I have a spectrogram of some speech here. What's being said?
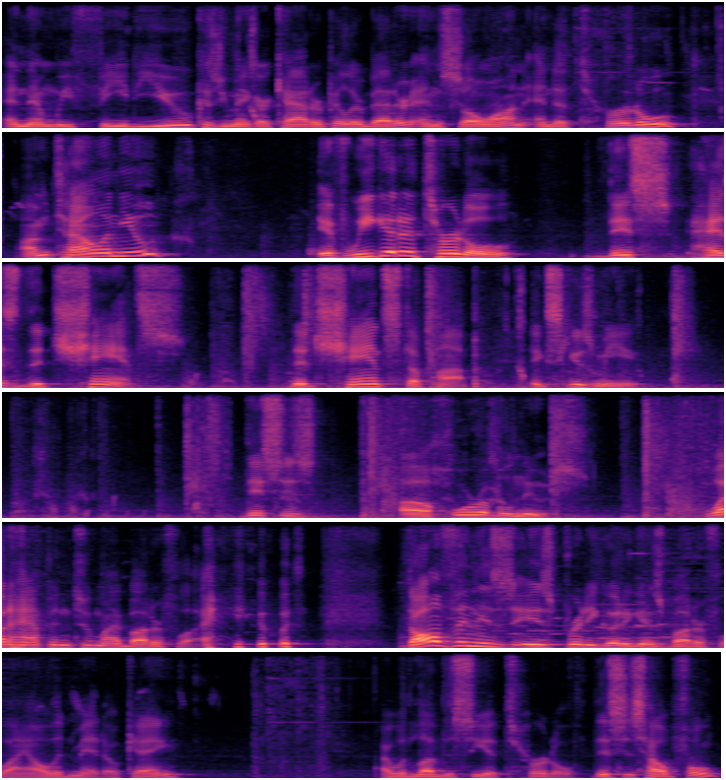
And then we feed you because you make our caterpillar better and so on. And a turtle. I'm telling you, if we get a turtle, this has the chance, the chance to pop. Excuse me. This is a horrible news. What happened to my butterfly? Dolphin is, is pretty good against butterfly, I'll admit, okay? I would love to see a turtle. This is helpful.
